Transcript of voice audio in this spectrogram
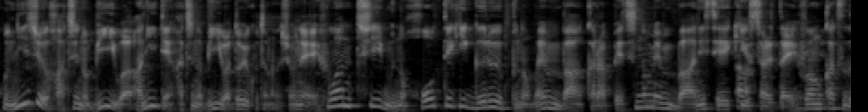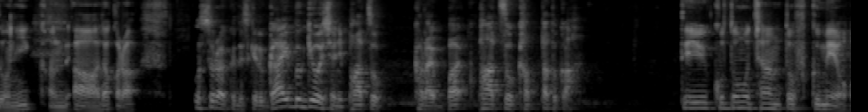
この28の B は、あ、2.8の B はどういうことなんでしょうね。F1 チームの法的グループのメンバーから別のメンバーに請求された F1 活動に関連、ああ、だから、おそらくですけど外部業者にパーツをからばパーツを買ったとかっていうこともちゃんと含めよ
